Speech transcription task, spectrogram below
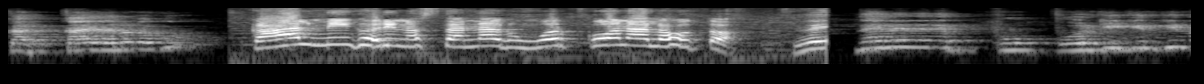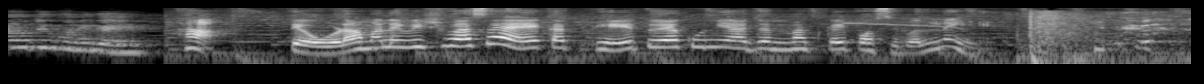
का- काय झालं बाबू? काल मी घरी नसताना रूमवर कोण आलं होतं? नाही नाही नाही नाही. पो- पोरगी गिरगी नव्हती कोणी काही? हा तेवढा मला विश्वास आहे का? ते तुया कुणी या जन्मात काही पॉसिबल नाहीये.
